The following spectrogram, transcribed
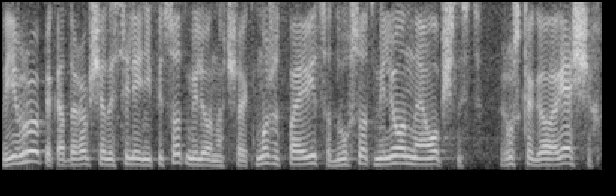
В Европе, которая общее население 500 миллионов человек, может появиться 200-миллионная общность русскоговорящих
